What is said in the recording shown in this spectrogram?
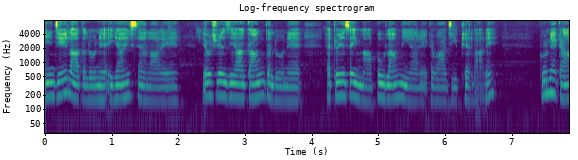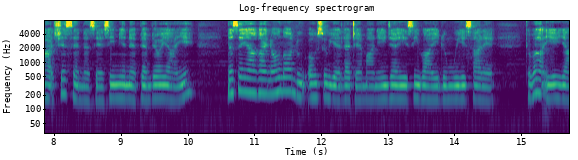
ရင်ကျေးလာသလိုနဲ့အရိုင်းဆန်လာတယ်ရုပ်ရှင်စရာကောင်းသလိုနဲ့အတွင်းစိတ်မှာပူလောင်နေရတဲ့ကဘာကြီးဖြစ်လာတယ်ခုနှစ်က80 20စီးမြင့်နဲ့ပြန်ပြောရရင် 20ရာခိုင်နှုန်းသောလူအုပ်စုရဲ့လက်ထဲမှာငြိမ်းချမ်းရေးစီးပွားရေးလူမှုရေးစတဲ့ကမ္ဘာအရေးအရာ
